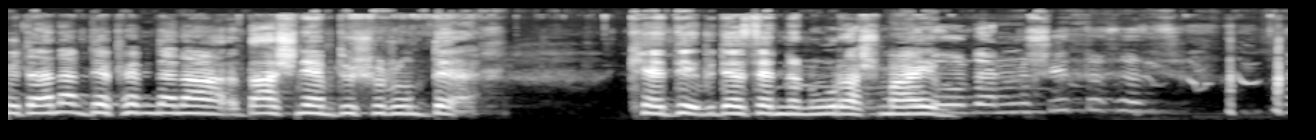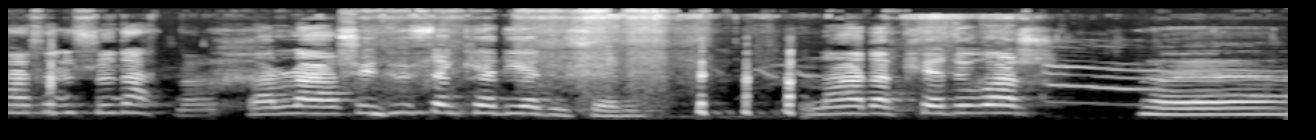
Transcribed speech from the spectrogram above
Kötü anam depemden ağrıdı. Aşnem düşürün de. Kedi bir de seninle uğraşmayayım. Oradan mı şey de Zaten üstüne de atma. Vallahi şey düşsen kediye düşen. ne kadar kedi var. He.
